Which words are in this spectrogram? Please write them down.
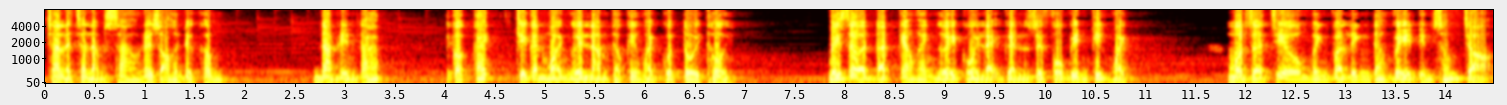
Cha là cha làm sao, nói rõ hơn được không? Đạp liền đáp, Có cách, chỉ cần mọi người làm theo kế hoạch của tôi thôi. Bây giờ Đạt kéo hai người ngồi lại gần rồi phổ biến kế hoạch. Một giờ chiều, Minh và Linh đã về đến xóm trọ.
